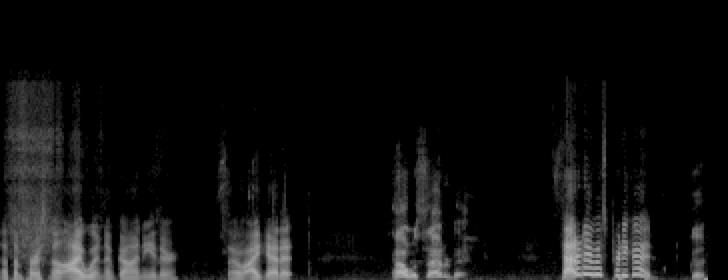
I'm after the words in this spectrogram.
nothing personal, I wouldn't have gone either. So I get it. How was Saturday? Saturday was pretty good. Good.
